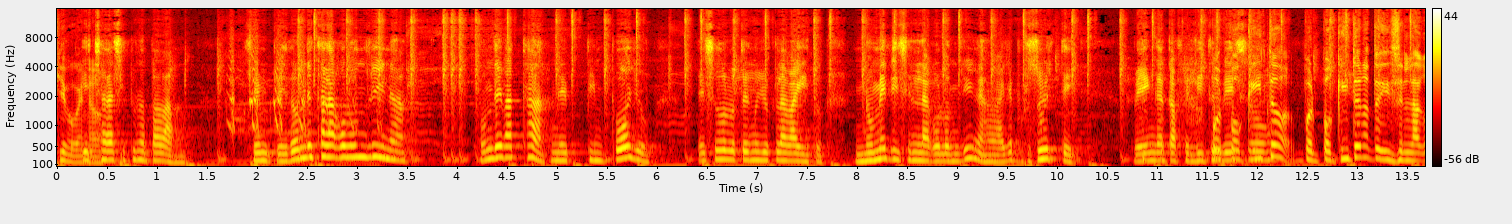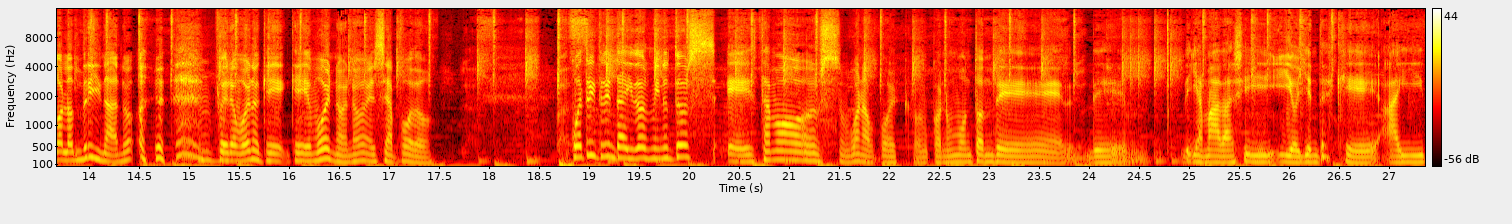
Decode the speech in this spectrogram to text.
bueno. y echar la aceituna para abajo. Siempre, ¿dónde está la golondrina? ¿Dónde va a estar? En el pimpollo. Eso lo tengo yo clavadito. No me dicen la golondrina, vaya, por suerte. Venga, cafelito Por y beso. poquito, por poquito no te dicen la golondrina, ¿no? Pero bueno, que, que bueno, ¿no? Ese apodo. 4 y 32 minutos, eh, estamos, bueno, pues con, con un montón de, de- de llamadas y, y oyentes que hay,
